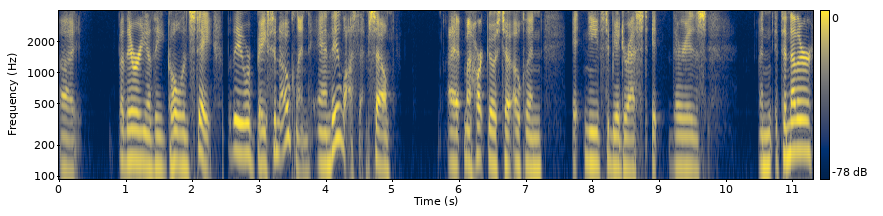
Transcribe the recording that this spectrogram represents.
uh, but they were you know the Golden State, but they were based in Oakland, and they lost them. So I, my heart goes to Oakland. It needs to be addressed. It there is, an it's another,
